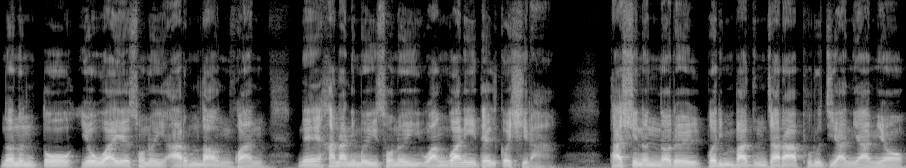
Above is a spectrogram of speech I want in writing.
너는 또 여호와의 손의 아름다운 관 내 하나님의 손의 왕관이 될 것이라 다시는 너를 버림받은 자라 부르지 아니하며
